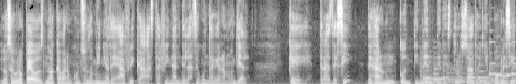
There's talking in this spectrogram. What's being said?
los europeos no acabaron con su dominio de África hasta el final de la Segunda Guerra Mundial, que, tras de sí, dejaron un continente destrozado y empobrecido.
